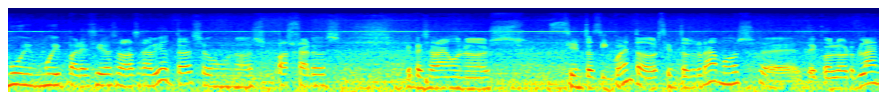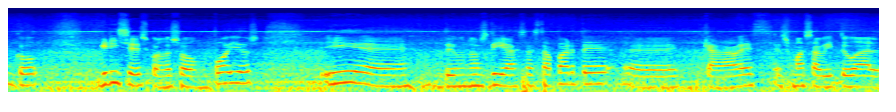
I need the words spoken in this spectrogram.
muy muy parecidos a las gaviotas, son unos pájaros que pesarán unos 150 o 200 gramos eh, de color blanco, grises cuando son pollos y eh, de unos días a esta parte eh, cada vez es más habitual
